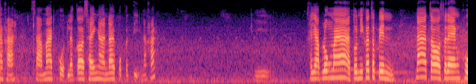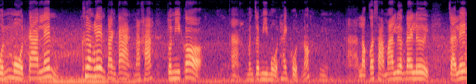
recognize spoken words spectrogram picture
นะคะ สามารถกดแล้วก็ใช้งานได้ปกตินะคะโอเคขยับลงมาตัวนี้ก็จะเป็น หน้าจอแสดงผลโหมดการเล่นเครื่องเล่นต่างๆนะคะ ตัวนี้ก็อะมันจะมีโหมดให้กดเนาะนี่อ่าเราก็สามารถเลือกได้เลย จะเล่น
